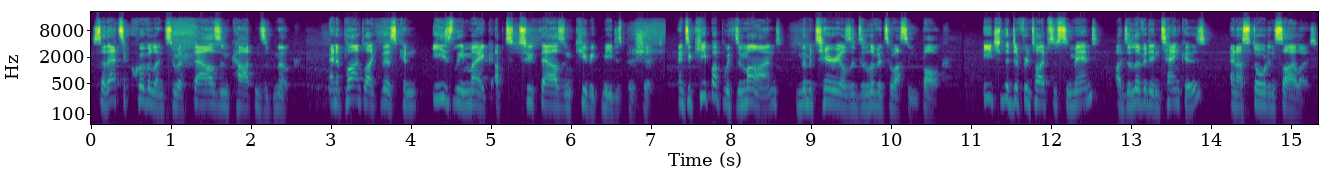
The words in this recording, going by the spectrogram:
So that's equivalent to a thousand cartons of milk. And a plant like this can easily make up to 2,000 cubic meters per shift. And to keep up with demand, the materials are delivered to us in bulk. Each of the different types of cement are delivered in tankers and are stored in silos.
